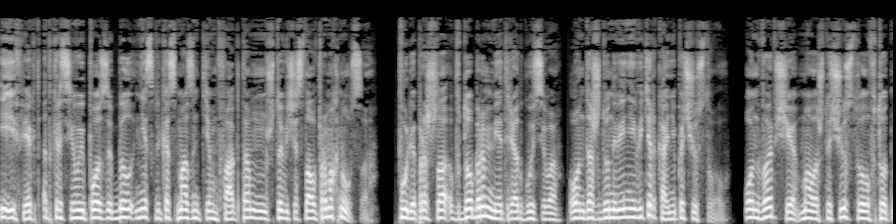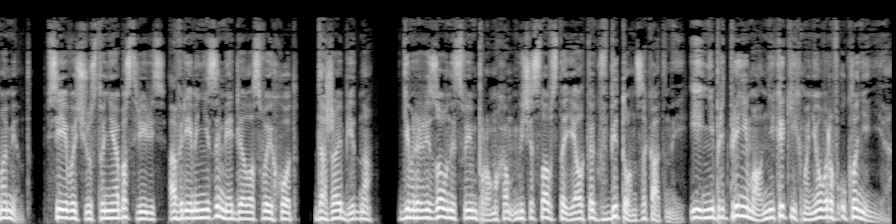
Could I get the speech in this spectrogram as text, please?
и эффект от красивой позы был несколько смазан тем фактом, что Вячеслав промахнулся. Пуля прошла в добром метре от Гусева, он даже дуновения ветерка не почувствовал. Он вообще мало что чувствовал в тот момент. Все его чувства не обострились, а время не замедлило свой ход. Даже обидно. Деморализованный своим промахом, Вячеслав стоял как в бетон закатанный и не предпринимал никаких маневров уклонения.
